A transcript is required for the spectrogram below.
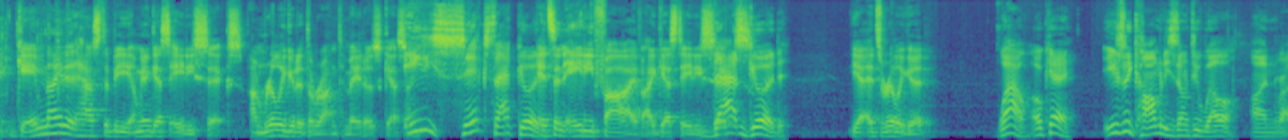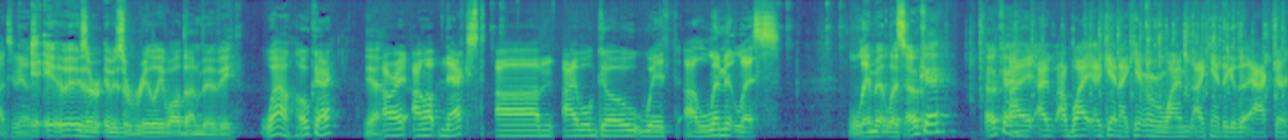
game game night. It has to be. I'm gonna guess 86. I'm really good at the Rotten Tomatoes guessing. 86? That good? It's an 85. I guessed 86. that good. Yeah, it's really good. Wow. Okay. Usually comedies don't do well on Rotten Tomatoes. It, it was a it was a really well done movie. wow. Okay. Yeah. All right. I'm up next. Um, I will go with uh, Limitless. Limitless. Okay. Okay. I, I, I why again? I can't remember why I'm, I can't think of the actor.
